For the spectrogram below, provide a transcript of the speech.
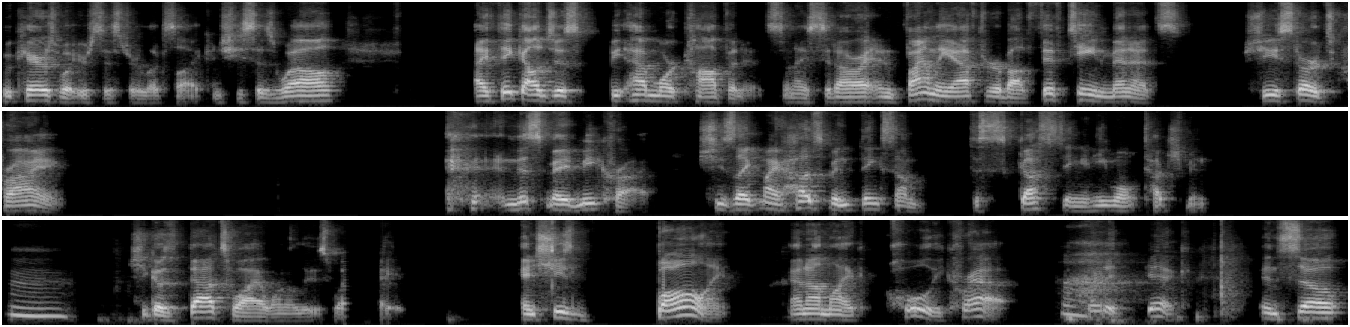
Who cares what your sister looks like? And she says, well, I think I'll just be, have more confidence. And I said, all right. And finally, after about 15 minutes, she starts crying. and this made me cry. She's like, my husband thinks I'm disgusting and he won't touch me. Mm. She goes, that's why I want to lose weight. And she's bawling. And I'm like, holy crap, what a dick. And so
